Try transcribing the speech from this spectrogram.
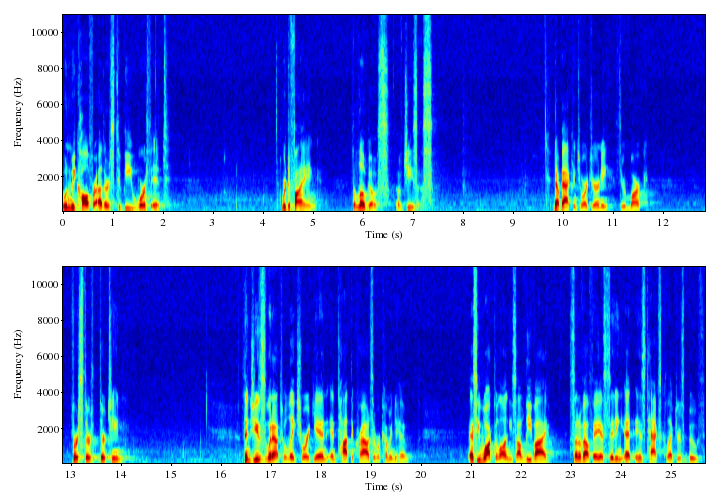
when we call for others to be worth it, we're defying the logos of Jesus. Now, back into our journey through Mark, verse 13. Then Jesus went out to a lakeshore again and taught the crowds that were coming to him. As he walked along, he saw Levi, son of Alphaeus, sitting at his tax collector's booth.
